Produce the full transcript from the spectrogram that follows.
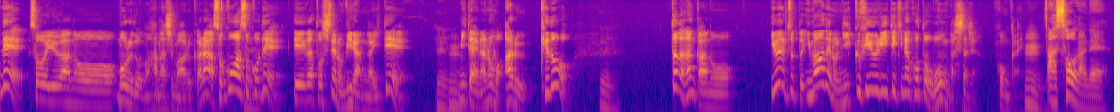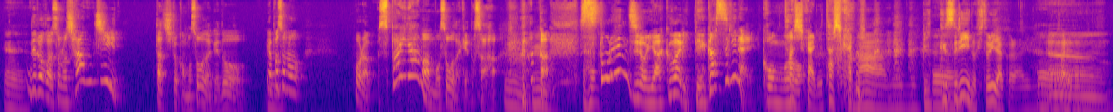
でそういうあのモルドの話もあるからそこはそこで映画としてのヴィランがいて、うん。みたいなのもあるけどうん。ただなんかあのいわゆるちょっと今までのニック・フューリー的なことをウォンがしたじゃん今回。うん。あそうだね。うん。でだからそのシャンチーたちとかもそうだけどやっぱその、ほらスパイダーマンもそうだけどさうん。なんかストレンジの役割でかすぎない？今後の。確かに確かに。まあねビッグスリーの一人だからねん。う彼は。ん。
